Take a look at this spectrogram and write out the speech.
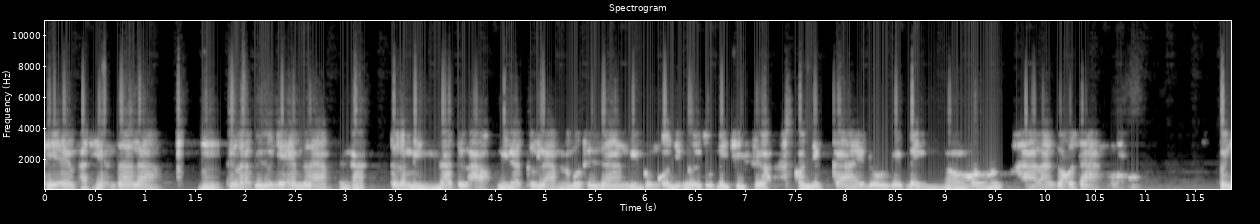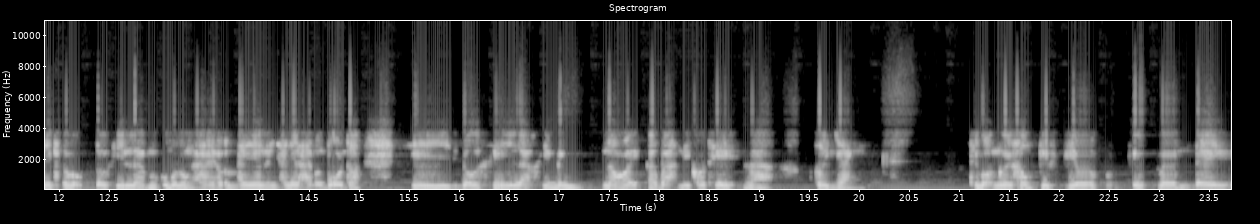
thì em phát hiện ra là ừ, tức là ví dụ như em làm chẳng hạn, tức là mình đã tự học, mình đã tự làm nó một thời gian, mình cũng có những người giúp mình chỉnh sửa. Còn những cái đối với mình nó khá là rõ ràng. Nó như kiểu đôi khi là một cùng một luồng hai hoặc là hai nhân hai nhân hai bằng bốn thôi. Thì đôi khi là khi mình nói, các bạn thì có thể là hơi nhanh. Thì mọi người không kịp hiểu kiểu vấn đề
